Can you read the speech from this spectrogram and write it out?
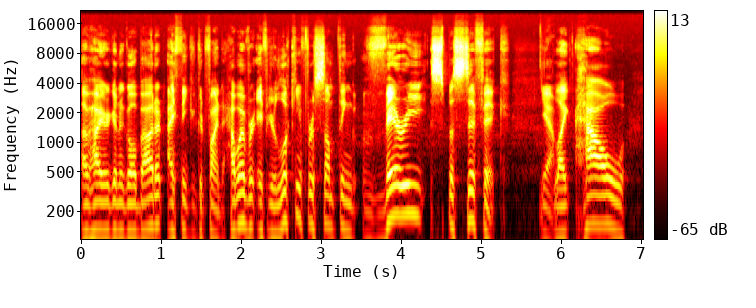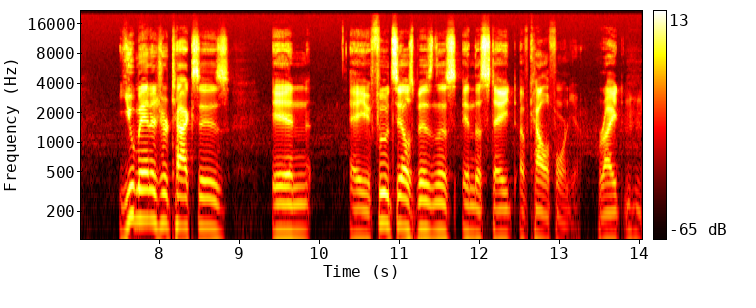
of how you're going to go about it, I think you could find it. However, if you're looking for something very specific, Yeah. like how you manage your taxes in a food sales business in the state of California, right? Mm-hmm.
